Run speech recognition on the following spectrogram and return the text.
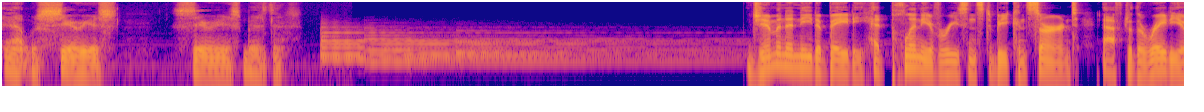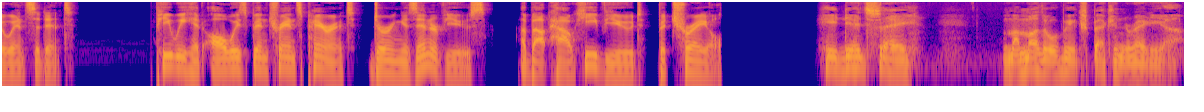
And that was serious, serious business. Jim and Anita Beatty had plenty of reasons to be concerned after the radio incident. Pee Wee had always been transparent during his interviews about how he viewed betrayal. He did say, My mother will be expecting the radio.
